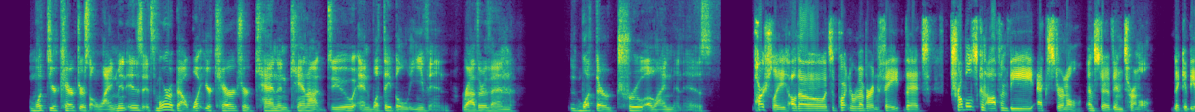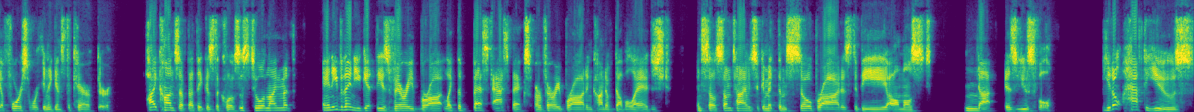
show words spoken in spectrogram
what your character's alignment is. It's more about what your character can and cannot do and what they believe in rather than what their true alignment is. Partially, although it's important to remember in Fate that troubles can often be external instead of internal. They could be a force working against the character. High concept, I think, is the closest to alignment. And even then, you get these very broad, like the best aspects are very broad and kind of double edged and so sometimes you can make them so broad as to be almost not as useful. You don't have to use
